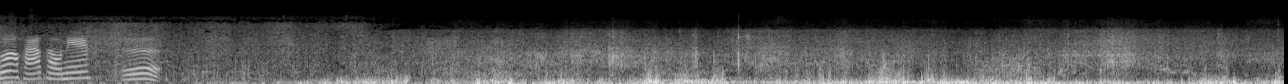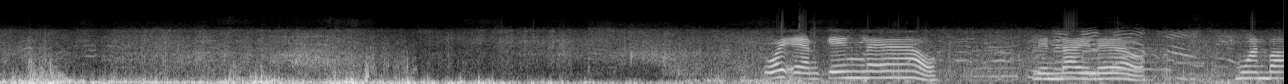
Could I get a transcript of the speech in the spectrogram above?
งอขาเขาเนี่ยเออ โอ้ยแอนเก่งแล้ว เล่นได้แล้วมวนบอ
